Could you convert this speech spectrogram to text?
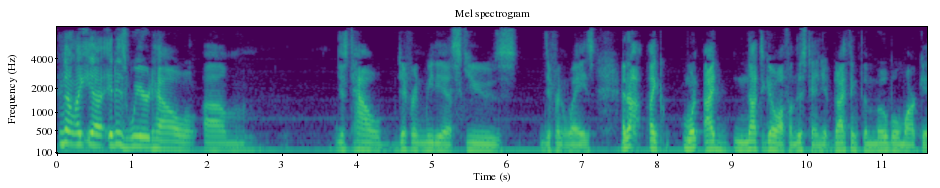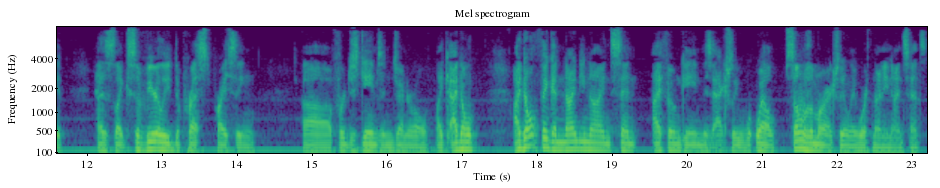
No, like yeah, it is weird how um, just how different media skews different ways. And I, like, what I not to go off on this tangent, but I think the mobile market has like severely depressed pricing uh, for just games in general. Like, I don't, I don't think a 99 cent iPhone game is actually well, some of them are actually only worth 99 cents,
